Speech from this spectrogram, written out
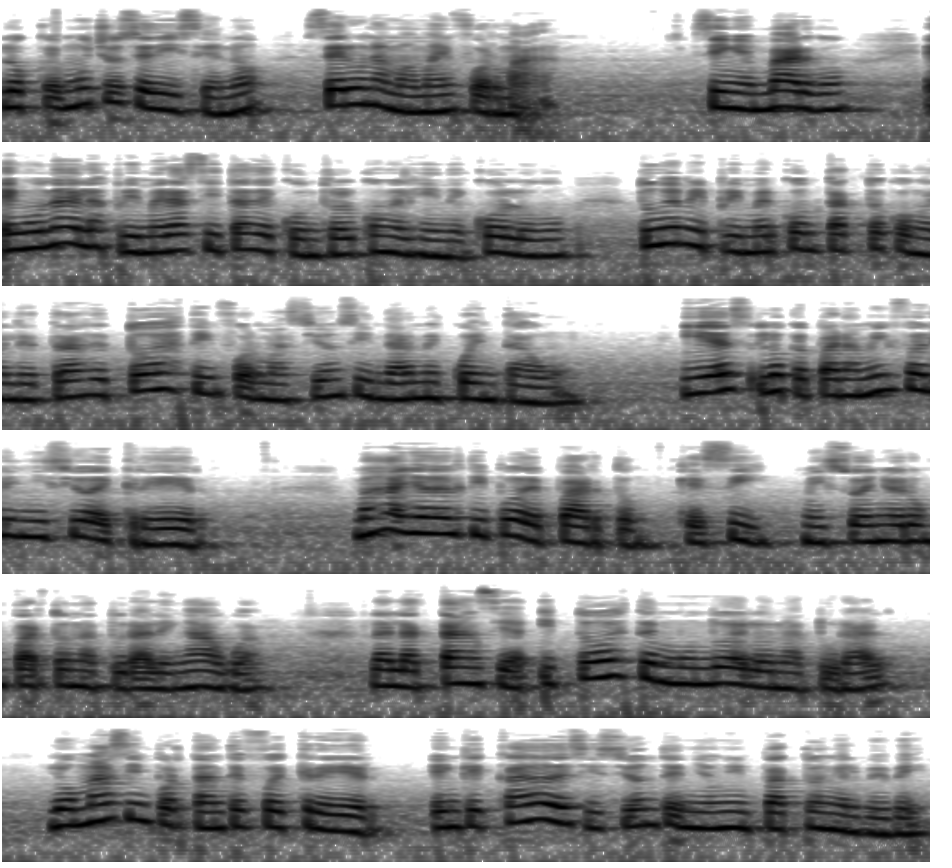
lo que mucho se dice, ¿no? Ser una mamá informada. Sin embargo, en una de las primeras citas de control con el ginecólogo, tuve mi primer contacto con el detrás de toda esta información sin darme cuenta aún y es lo que para mí fue el inicio de creer. Más allá del tipo de parto, que sí, mi sueño era un parto natural en agua, la lactancia y todo este mundo de lo natural, lo más importante fue creer en que cada decisión tenía un impacto en el bebé.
